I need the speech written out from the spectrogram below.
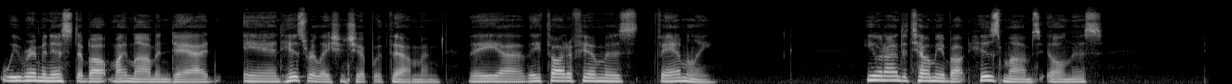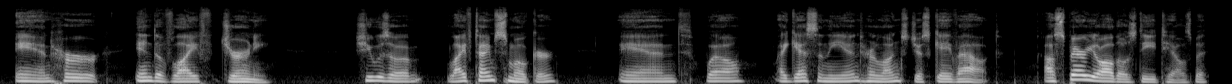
We reminisced about my mom and dad and his relationship with them, and they uh, they thought of him as family. He went on to tell me about his mom's illness and her end of life journey. She was a lifetime smoker, and well, I guess in the end her lungs just gave out. I'll spare you all those details, but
